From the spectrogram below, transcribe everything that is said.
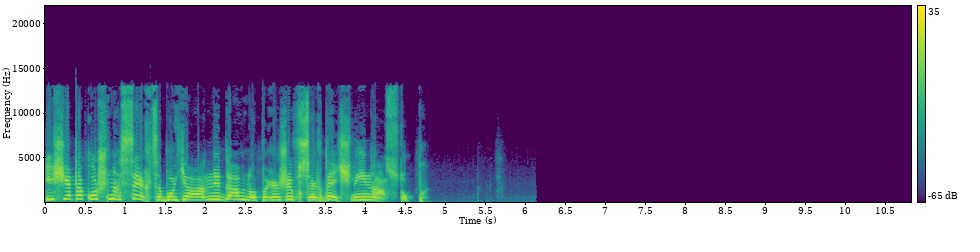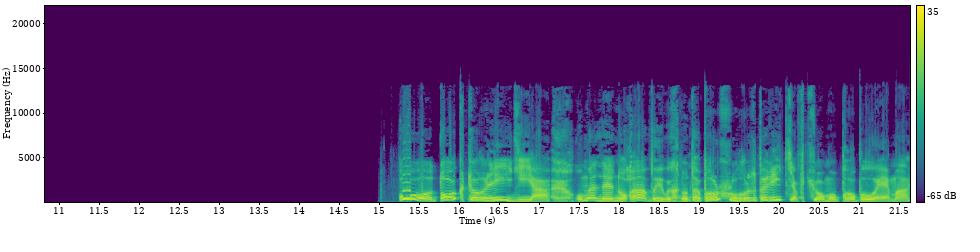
І ще також на серце, бо я недавно пережив сердечний наступ. О, доктор Лідія, у мене нога вивихнута, прошу, розберіться, в чому проблема.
